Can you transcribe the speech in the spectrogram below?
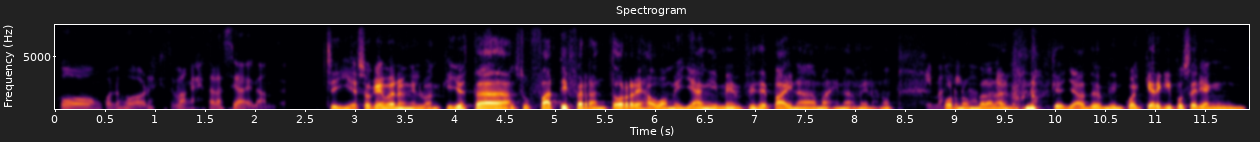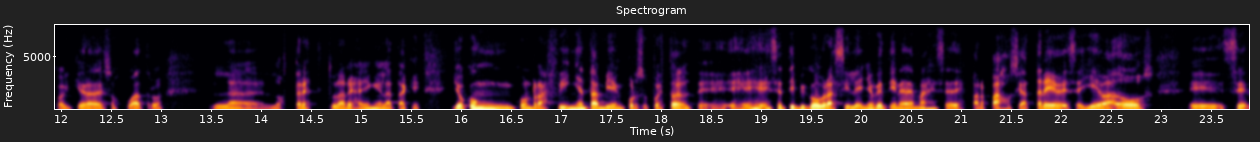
con, con los jugadores que van a estar hacia adelante. Sí, y eso que, bueno, en el banquillo está Sufati, Ferran Torres, Aguamellán y Memphis Depay, nada más y nada menos, ¿no? Por nombrar algunos que ya en cualquier equipo serían en cualquiera de esos cuatro los tres titulares ahí en el ataque. Yo con, con Rafinha también, por supuesto, es, ese típico brasileño que tiene además ese desparpajo, se atreve, se lleva a dos, eh, se,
